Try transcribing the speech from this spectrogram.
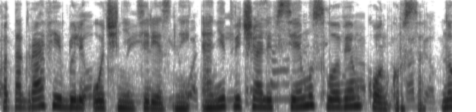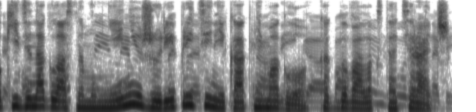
Фотографии были очень интересные, и они отвечали всем условиям конкурса. Но к единогласному мнению жюри прийти никак не могло, как бывало, кстати, раньше.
